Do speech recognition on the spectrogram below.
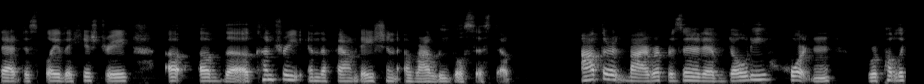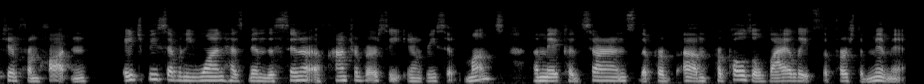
that display the history of, of the country and the foundation of our legal system authored by Representative Dodie Horton, Republican from Haughton, HB 71 has been the center of controversy in recent months amid concerns the pro- um, proposal violates the First Amendment,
